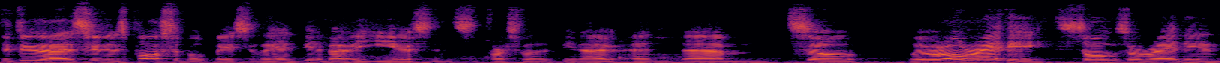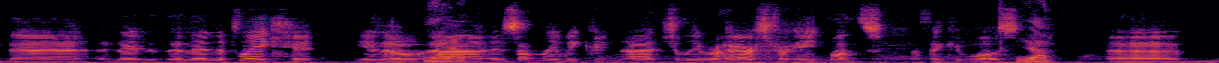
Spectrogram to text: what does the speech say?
to do that as soon as possible. Basically, it had been about a year since the first one had been out, and um, so we were all ready. Songs were ready, and uh, and then and then the plague hit you know, yeah. uh, and suddenly we couldn't actually rehearse for eight months. I think it was. Yeah. Um,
